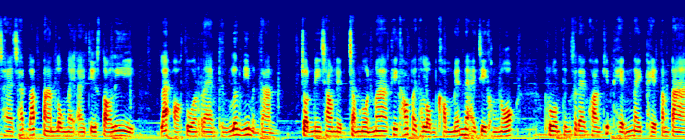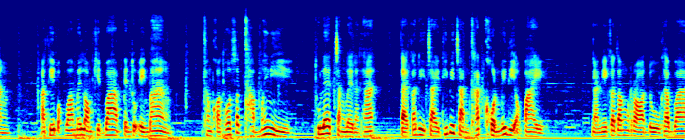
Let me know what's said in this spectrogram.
แชร์แชทลับตาลลงใน IG Story และออกตัวแรงถึงเรื่องนี้เหมือนกัน จนมีชาวเน็ตจำนวนมากที่เข้าไปถล่มคอมเมนต์ใน IG ของนก รวมถึงแสดงความคิดเห็นในเพจต่างๆ อาทิบอกว่าไม่ลองคิดว่าเป็นตัวเองบ้างคำขอโทษสักคำไม่มี ทุเรศจังเลยนะคะ แต่ก็ดีใจที่พี่จันคัดคนไม่ดีออกไป งานนี้ก็ต้องรอดูครับว่า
